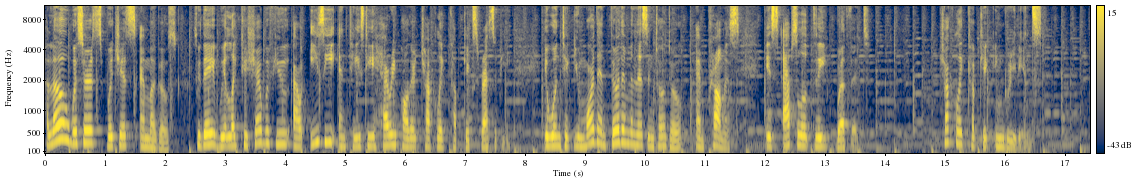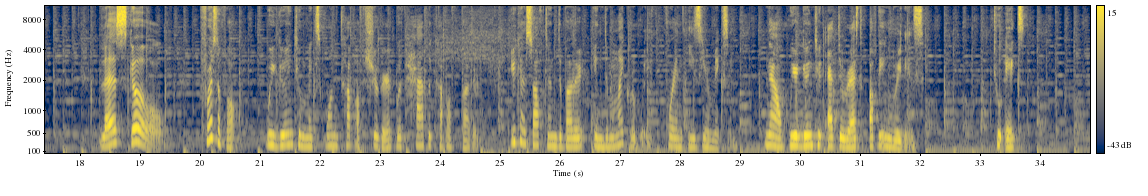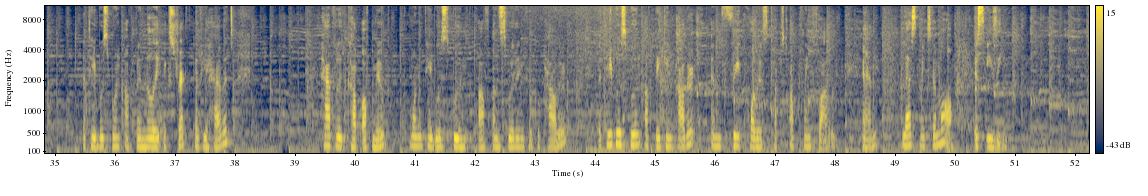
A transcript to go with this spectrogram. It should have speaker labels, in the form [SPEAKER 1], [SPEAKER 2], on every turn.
[SPEAKER 1] Hello wizards, witches, and muggles. Today we'd like to share with you our easy and tasty Harry Potter chocolate cupcakes recipe. It won't take you more than 30 minutes in total and promise, it's absolutely worth it. Chocolate cupcake ingredients. Let's go! First of all, we're going to mix 1 cup of sugar with half a cup of butter. You can soften the butter in the microwave for an easier mixing. Now we are going to add the rest of the ingredients. 2 eggs, a tablespoon of vanilla extract if you have it, half a cup of milk, 1 tablespoon of unsweetened cocoa powder, a tablespoon of baking powder, and 3 quarters cups of plain flour. And let's mix them all. It's easy.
